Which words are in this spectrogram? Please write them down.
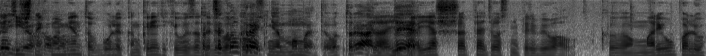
теоретичных доехало. моментов, более конкретики вы Так задали це вопрос. конкретні моменти. От реально, Да, де? Игорь, я ж опять вас не перебивал. К Мариуполю.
